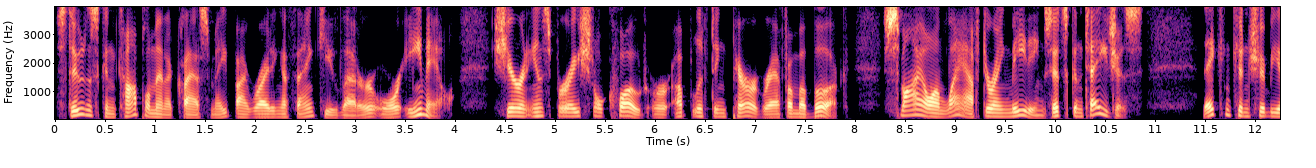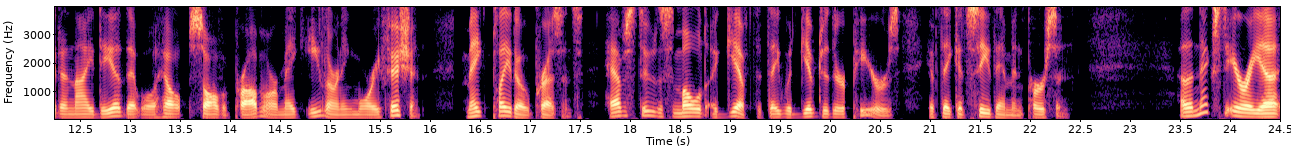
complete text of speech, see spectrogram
Students can compliment a classmate by writing a thank you letter or email, share an inspirational quote or uplifting paragraph from a book, smile and laugh during meetings. It's contagious. They can contribute an idea that will help solve a problem or make e-learning more efficient. Make Play-Doh presents. Have students mold a gift that they would give to their peers if they could see them in person. Now, the next area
